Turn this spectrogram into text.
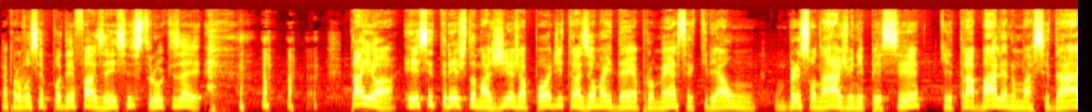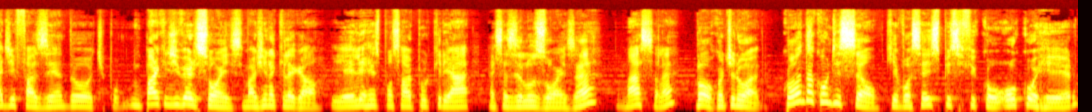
É para você poder fazer esses truques aí. Tá aí, ó. Esse trecho da magia já pode trazer uma ideia pro mestre criar um, um personagem, um NPC, que trabalha numa cidade fazendo, tipo, um parque de diversões. Imagina que legal. E ele é responsável por criar essas ilusões, né? Massa, né? Bom, continuando. Quando a condição que você especificou ocorrer,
